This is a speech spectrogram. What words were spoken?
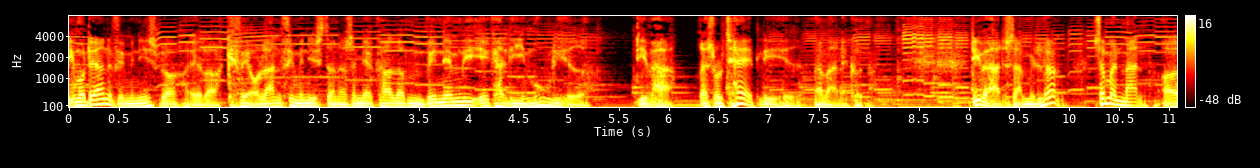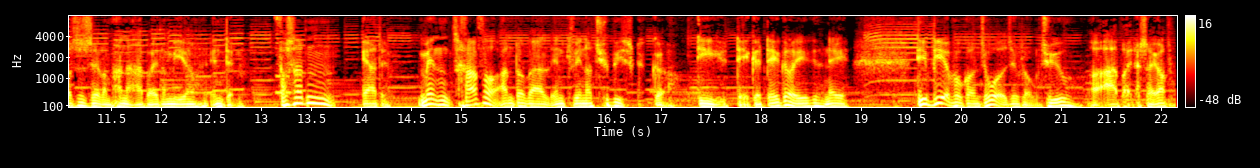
De moderne feminister, eller kvævlandfeministerne, som jeg kalder dem, vil nemlig ikke have lige muligheder. De vil have resultatlighed med mandekønnet. De vil have det samme i løn som en mand, også selvom han arbejder mere end dem. For sådan er det. Mænd træffer andre valg, end kvinder typisk gør. De dækker dækker ikke, nej. De bliver på kontoret til kl. 20 og arbejder sig op.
